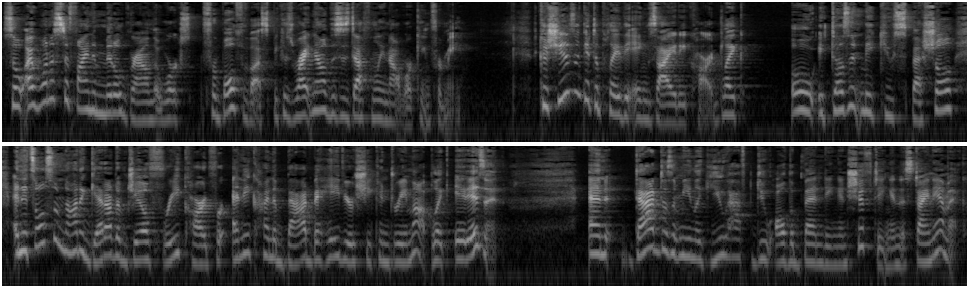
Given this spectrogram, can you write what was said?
So, I want us to find a middle ground that works for both of us because right now this is definitely not working for me. Because she doesn't get to play the anxiety card. Like, oh, it doesn't make you special. And it's also not a get out of jail free card for any kind of bad behavior she can dream up. Like, it isn't. And that doesn't mean like you have to do all the bending and shifting in this dynamic.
